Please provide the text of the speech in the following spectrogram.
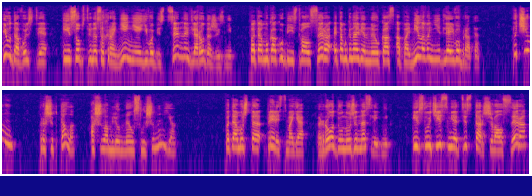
и удовольствие, и, собственно, сохранение его бесценной для рода жизни, потому как убийство Алсера — это мгновенный указ о помиловании для его брата. «Почему?» — прошептала, ошеломленная услышанным я. «Потому что, прелесть моя, роду нужен наследник, и в случае смерти старшего Алсера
